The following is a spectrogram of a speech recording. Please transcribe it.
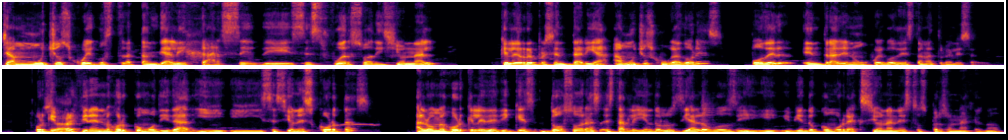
ya muchos juegos tratan de alejarse de ese esfuerzo adicional que le representaría a muchos jugadores poder entrar en un juego de esta naturaleza. Güey porque o sea, prefieren mejor comodidad y, y, sesiones cortas, a lo mejor que le dediques dos horas a estar leyendo los diálogos y, y, y, viendo cómo reaccionan estos personajes, ¿no?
